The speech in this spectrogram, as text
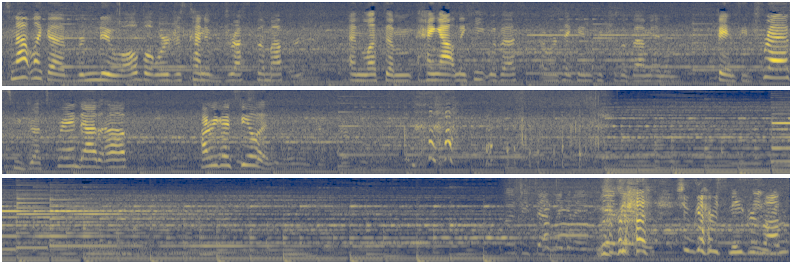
It's not like a renewal, but we're just kind of dress them up and let them hang out in the heat with us. And we're taking pictures of them in a fancy dress. We dressed granddad up. How are you guys feeling? She's got her sneakers on.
